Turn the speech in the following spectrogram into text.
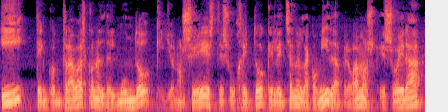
Y te encontrabas con el del mundo que yo no sé este sujeto que le echan en la comida, pero vamos, eso era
